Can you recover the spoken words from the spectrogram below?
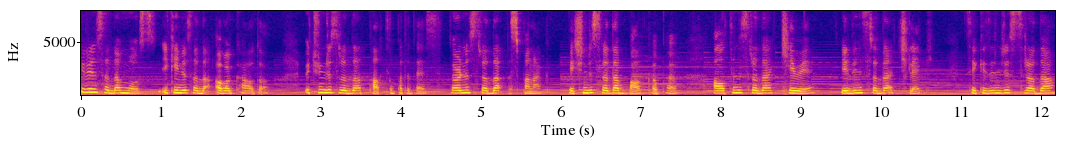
birinci sırada muz, ikinci sırada avokado, üçüncü sırada tatlı patates, dördüncü sırada ıspanak, beşinci sırada bal kabağı, altıncı sırada kivi, yedinci sırada çilek, sekizinci sırada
